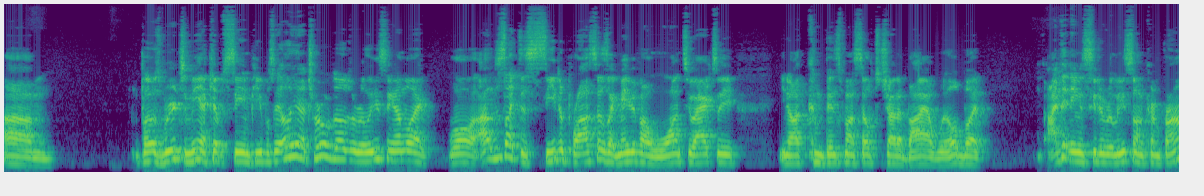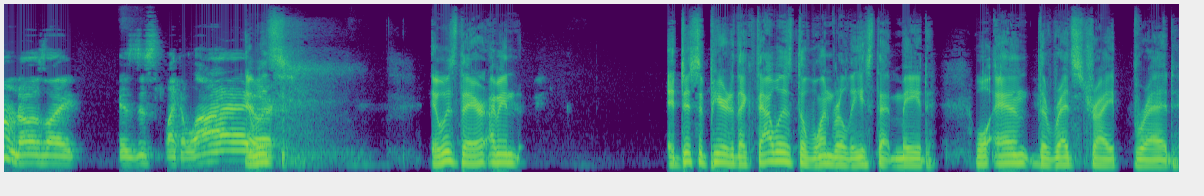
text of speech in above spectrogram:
Um, but it was weird to me. I kept seeing people say, "Oh yeah, Turtle Doves are releasing." I'm like, well, I just like to see the process. Like maybe if I want to actually, you know, convince myself to try to buy, I will. But I didn't even see the release on confirmed. I was like, is this like a lie? It Or- was. It was there. I mean, it disappeared. Like that was the one release that made well, and the red stripe bred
